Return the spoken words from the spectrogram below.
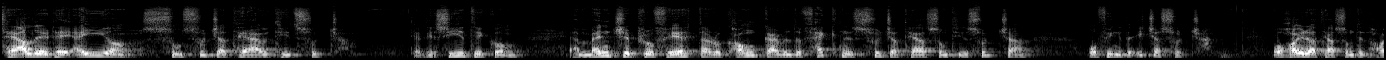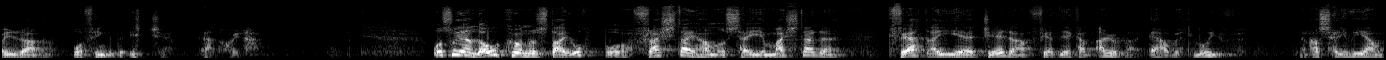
Sæler til eion som sutja til av tid sutja. Det er det sier til kun, Er menneske, profetar og konger vil det fekne sutja til som til sutja, og finge det ikkje sutja. Og høyra til som til høyra, og finge det ikkje at høyra. Og så en lovkunnen steg opp og frashta i han og sier, Mestare, kvært er jeg gjerra for at jeg kan arva av et liv. Men han sier vi han,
